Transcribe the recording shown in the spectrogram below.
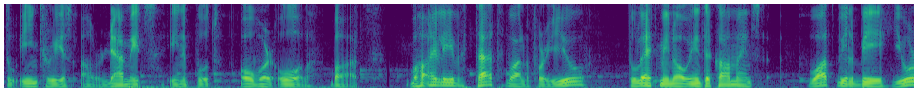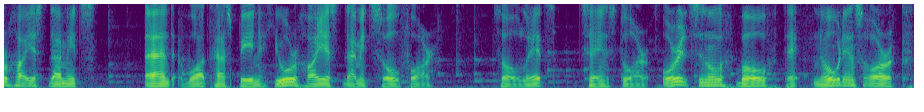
to increase our damage input overall. But, but I leave that one for you to let me know in the comments what will be your highest damage and what has been your highest damage so far. So let's change to our original bow, the Nodens Arc.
